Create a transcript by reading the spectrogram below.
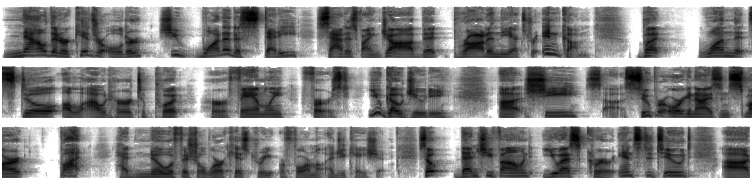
now that her kids are older, she wanted a steady, satisfying job that brought in the extra income, but one that still allowed her to put her family first. You go, Judy. Uh, she's uh, super organized and smart, but had no official work history or formal education. So then she found U.S. Career Institute. Uh,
